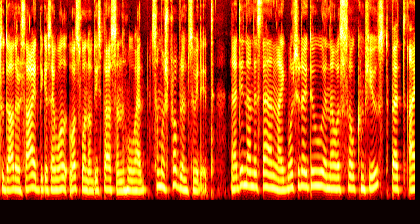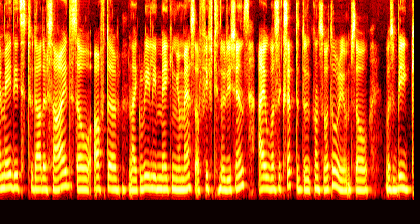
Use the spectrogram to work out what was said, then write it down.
to the other side because i was one of these person who had so much problems with it and I didn't understand like what should I do? And I was so confused. But I made it to the other side. So after like really making a mess of 15 auditions I was accepted to the conservatorium. So it was big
